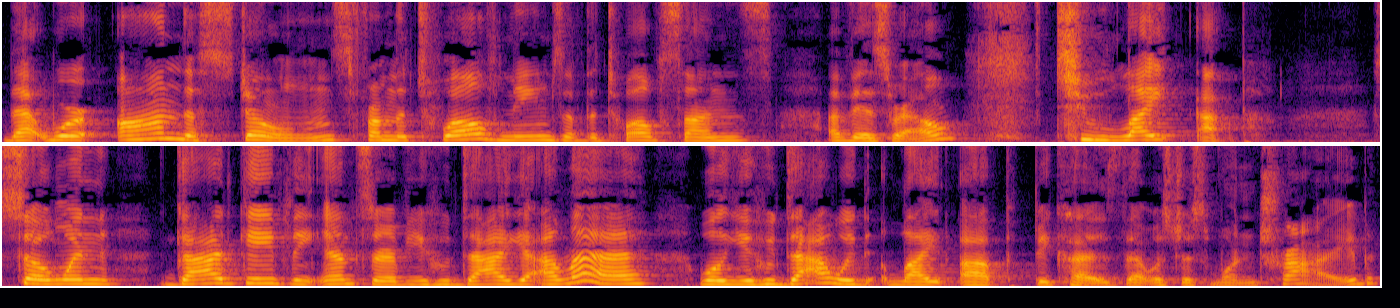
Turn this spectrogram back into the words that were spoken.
that were on the stones from the 12 names of the 12 sons of Israel to light up. So when God gave the answer of Yehuda Ya'aleh, well, Yehudah would light up because that was just one tribe.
